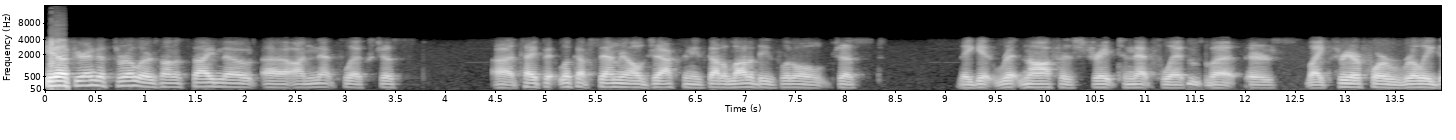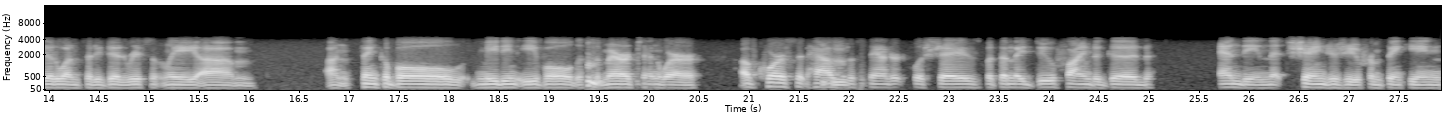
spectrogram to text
yeah, if you're into thrillers, on a side note, uh, on Netflix, just uh, type it, look up Samuel L. Jackson. He's got a lot of these little just they get written off as straight to Netflix, mm-hmm. but there's like three or four really good ones that he did recently. Um, Unthinkable, Meeting Evil, The hmm. Samaritan, where of course it has mm-hmm. the standard cliches, but then they do find a good ending that changes you from thinking.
